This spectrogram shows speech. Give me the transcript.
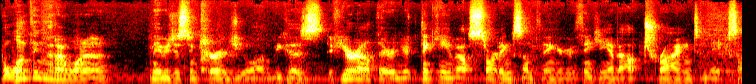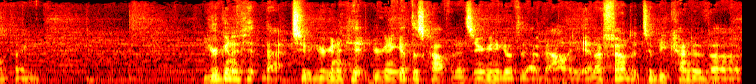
but one thing that i want to maybe just encourage you on because if you're out there and you're thinking about starting something or you're thinking about trying to make something you're going to hit that too. You're going to hit you're going to get this confidence and you're going to go through that valley. And i found it to be kind of a,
